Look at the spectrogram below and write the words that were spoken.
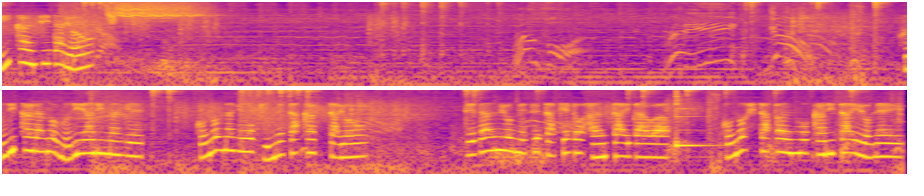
いい感じだよ。振りからの無理やり投げ。この投げを決めたかったよ。下段読めてたけど反対側。この下パンも借りたいよね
